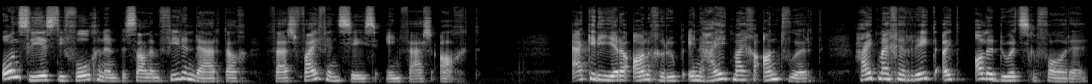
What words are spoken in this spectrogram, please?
Ons lees die volgende in Psalm 34 vers 5 en 6 en vers 8. Ek het die Here aangeroep en hy het my geantwoord. Hy het my gered uit alle doodsgevare.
